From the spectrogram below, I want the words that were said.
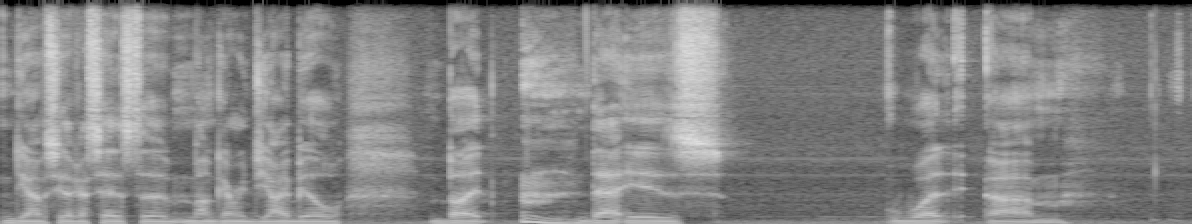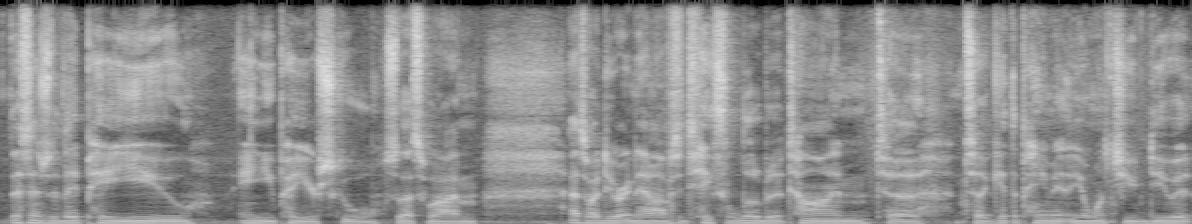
yeah, obviously, like I said, it's the Montgomery GI Bill, but that is what um, essentially they pay you and you pay your school. So that's what I'm. That's what I do right now. Obviously, it takes a little bit of time to to get the payment. You know, once you do it,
